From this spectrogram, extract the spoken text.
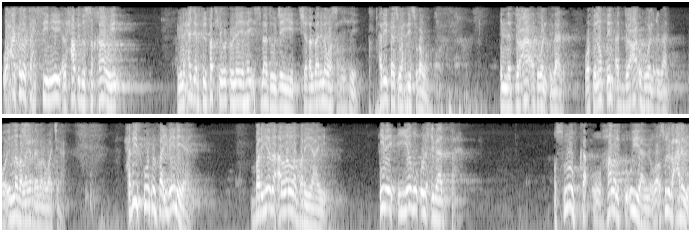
وحكى تحسيني الحافظ السخاوي ابن حجر في الفتح وحوليه هي إسناده جيد شيخ الباني نوى صحيحي حديث كاس وحديث سقوة إن الدعاء هو العبادة وفي لفظ الدعاء هو العبادة وإن نظر لغير ريبان واجهة حديث كوح فائدين بريادة الله الله برياي إني إيضو العبادة أسلوبك وهذلك أيال وأسلوب عربي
